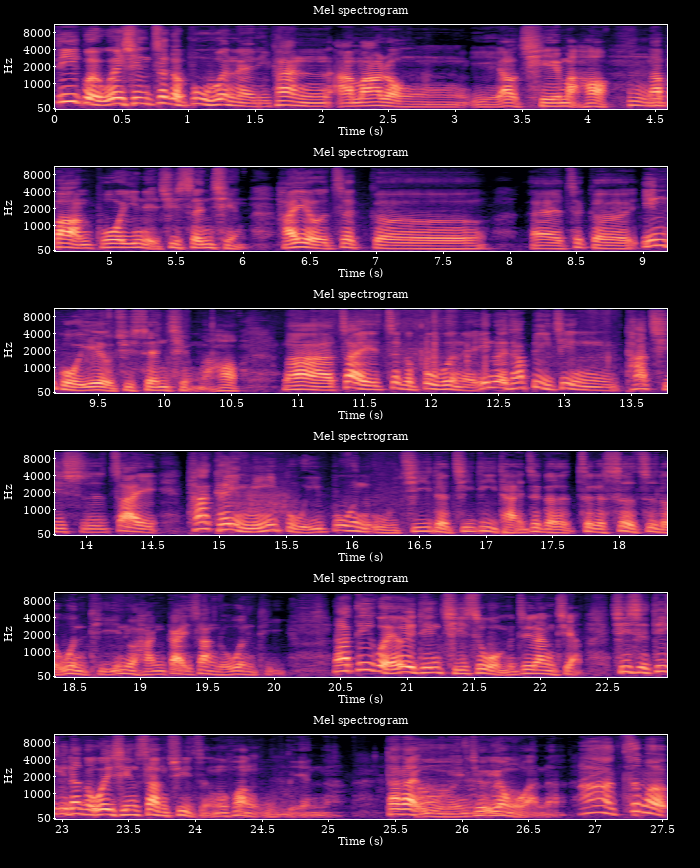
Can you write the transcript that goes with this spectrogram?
低轨卫星这个部分呢，你看阿马龙也要切嘛，哈，那包含波音也去申请，还有这个，呃，这个英国也有去申请嘛，哈，那在这个部分呢，因为它毕竟它其实在它可以弥补一部分五 G 的基地台这个这个设置的问题，因为涵盖上的问题。那低轨卫星其实我们这样讲，其实第一个那个卫星上去只能放五年了，大概五年就用完了啊，这么。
